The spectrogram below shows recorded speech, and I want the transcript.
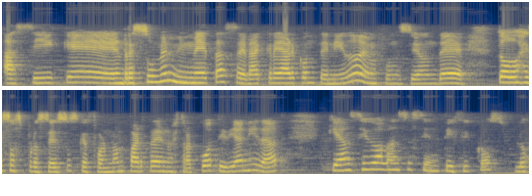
Así que, en resumen, mi meta será crear contenido en función de todos esos procesos que forman parte de nuestra cotidianidad que han sido avances científicos, los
